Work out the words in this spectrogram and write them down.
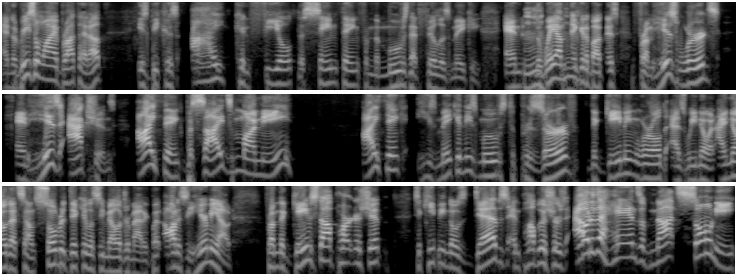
And the reason why I brought that up is because I can feel the same thing from the moves that Phil is making. And the Mm, way I'm mm. thinking about this, from his words and his actions, I think besides money, I think he's making these moves to preserve the gaming world as we know it. I know that sounds so ridiculously melodramatic, but honestly, hear me out. From the GameStop partnership to keeping those devs and publishers out of the hands of not Sony,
